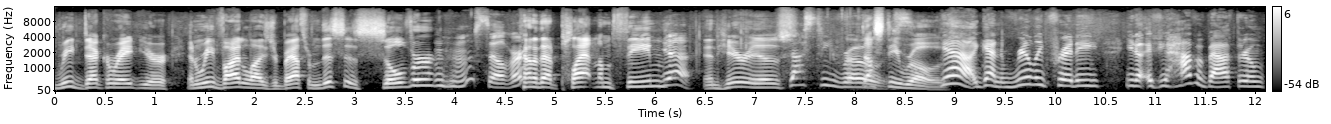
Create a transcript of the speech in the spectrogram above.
redecorate your and revitalize your bathroom. This is silver, Mm -hmm, Silver. kind of that platinum theme. Yeah. And here is Dusty rose. Dusty rose. Yeah, again, really pretty. You know, if you have a bathroom,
